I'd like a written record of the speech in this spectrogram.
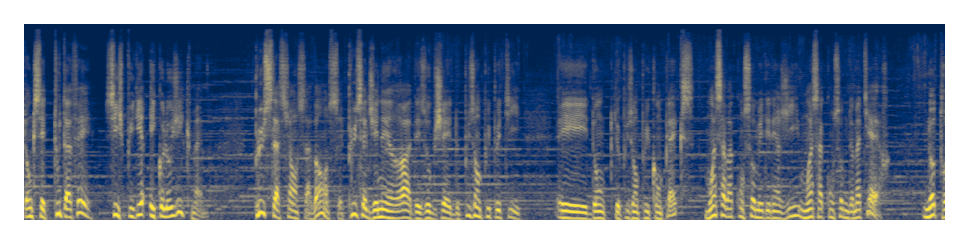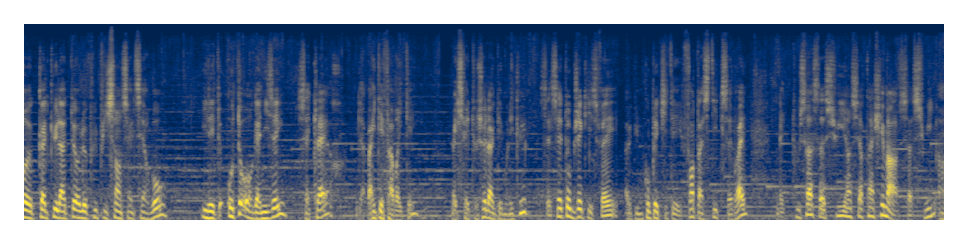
Donc c'est tout à fait, si je puis dire, écologique même. Plus la science avance, et plus elle générera des objets de plus en plus petits et donc de plus en plus complexes, moins ça va consommer d'énergie, moins ça consomme de matière. Notre calculateur le plus puissant, c'est le cerveau. Il est auto-organisé, c'est clair. Il n'a pas été fabriqué, mais il se fait tout seul avec des molécules. C'est cet objet qui se fait avec une complexité fantastique, c'est vrai, mais tout ça, ça suit un certain schéma, ça suit un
